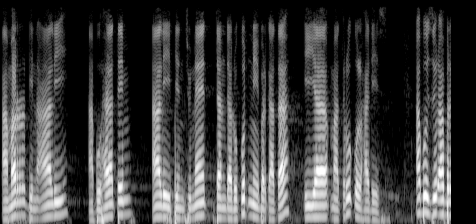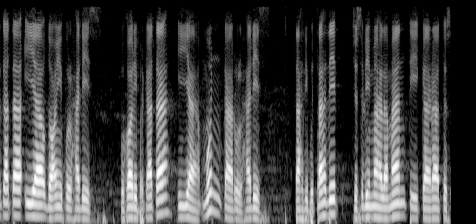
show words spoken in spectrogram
Amr bin Ali, Abu Hatim, Ali bin Junaid, dan Darukutni berkata, ia matrukul hadis. Abu Zur'ah berkata, ia do'iful hadis. Bukhari berkata, ia munkarul hadis. Tahdibut Tahdib, juz 5 halaman 340,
